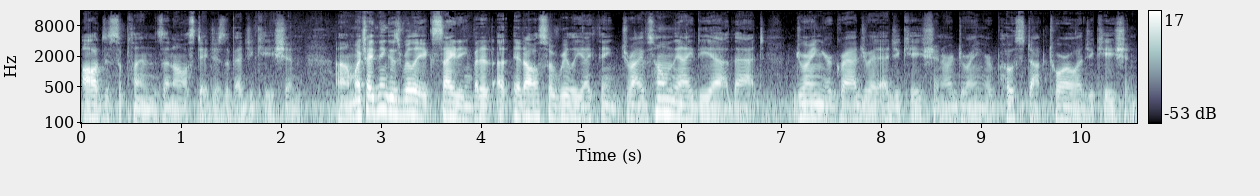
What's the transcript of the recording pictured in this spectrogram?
all disciplines and all stages of education, um, which I think is really exciting, but it, it also really, I think, drives home the idea that during your graduate education or during your postdoctoral education,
